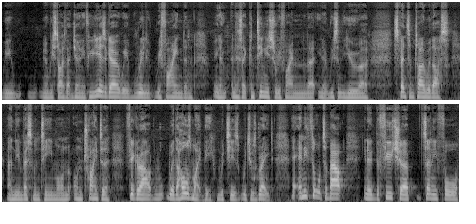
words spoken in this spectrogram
we you know we started that journey a few years ago. We've really refined and you know and as I say continues to refine. And uh, you know recently you uh, spent some time with us and the investment team on on trying to figure out where the holes might be, which is which was great. Any thoughts about you know the future certainly for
